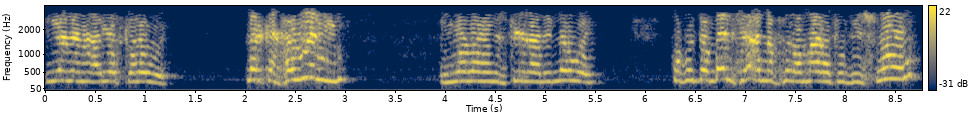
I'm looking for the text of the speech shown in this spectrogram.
iyadana ayad kale wey. Marka hawadii iyadana iska ilaalino wey ugu dambaynsi annafsu lamaaratu bisuu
